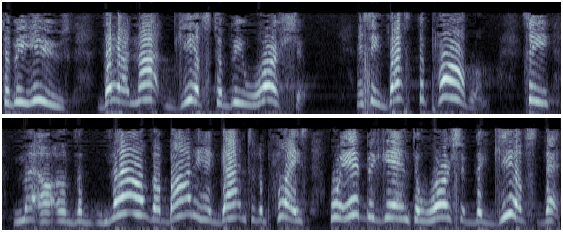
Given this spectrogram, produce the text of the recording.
to be used. They are not gifts to be worshipped. And see, that's the problem. See, uh, the, now the body had gotten to the place where it began to worship the gifts that,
